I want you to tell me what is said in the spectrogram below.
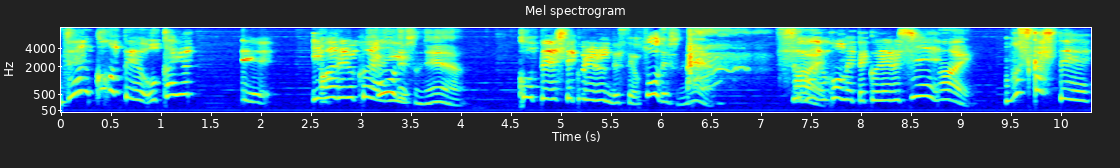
全工程おかゆって言われるくらいそうですね肯定してくれるんですよ。そうですねすごい褒めてくれるし、はいもしかして、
